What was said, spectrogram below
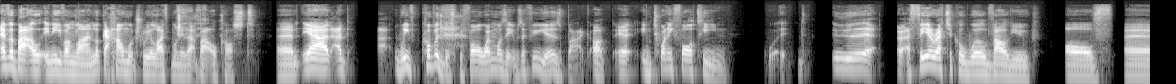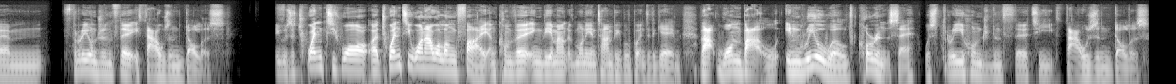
ever battle in Eve Online. Look at how much real life money that battle cost. Um, yeah, I, I, I- we've covered this before. When was it? It was a few years back. Oh, uh, in 2014. Uh, A theoretical world value of um, $330,000. It was a 24, a 21 hour long fight, and converting the amount of money and time people put into the game, that one battle in real world currency was $330,000.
